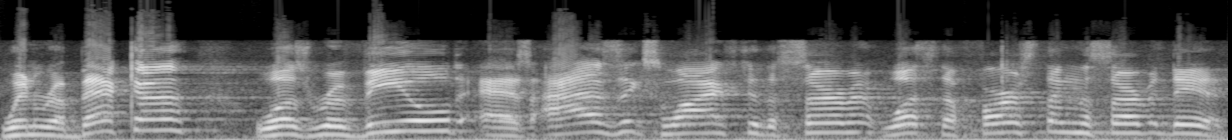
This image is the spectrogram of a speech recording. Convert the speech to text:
When Rebekah was revealed as Isaac's wife to the servant, what's the first thing the servant did?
